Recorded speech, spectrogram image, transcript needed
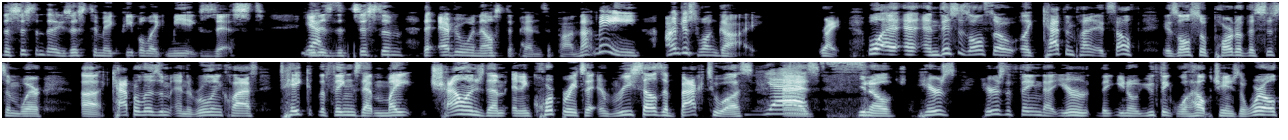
the system that exists to make people like me exist Yes. it is the system that everyone else depends upon not me i'm just one guy Right. Well, and, and this is also like Captain Planet itself is also part of the system where uh, capitalism and the ruling class take the things that might challenge them and incorporates it and resells it back to us. yes. As you know, here's here's the thing that you're that you know you think will help change the world,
